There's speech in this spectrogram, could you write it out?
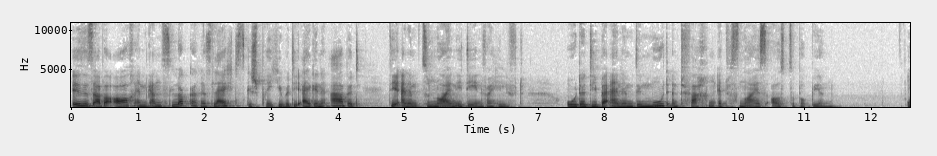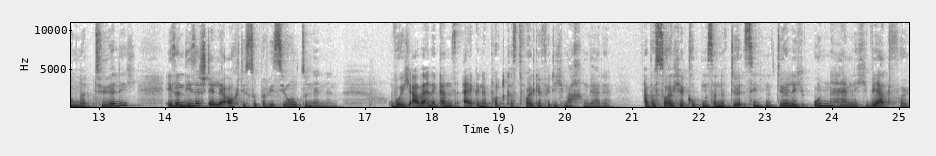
ist es aber auch ein ganz lockeres, leichtes Gespräch über die eigene Arbeit, die einem zu neuen Ideen verhilft oder die bei einem den Mut entfachen, etwas Neues auszuprobieren. Und natürlich ist an dieser Stelle auch die Supervision zu nennen, wo ich aber eine ganz eigene Podcast-Folge für dich machen werde. Aber solche Gruppen sind natürlich unheimlich wertvoll.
